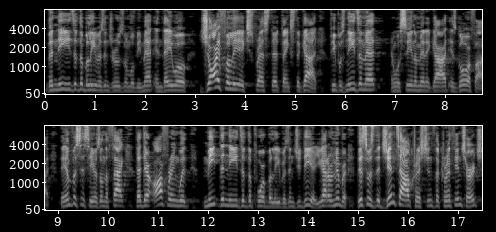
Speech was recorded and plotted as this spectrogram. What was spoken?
The needs of the believers in Jerusalem will be met and they will joyfully express their thanks to God. People's needs are met, and we'll see in a minute God is glorified. The emphasis here is on the fact that their offering would meet the needs of the poor believers in Judea. You got to remember, this was the Gentile Christians, the Corinthian church,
